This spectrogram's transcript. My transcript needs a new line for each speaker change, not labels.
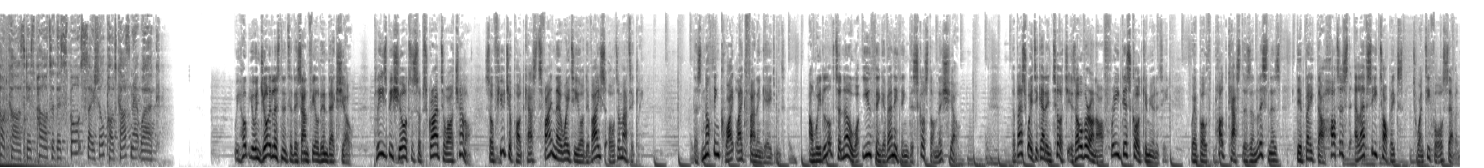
podcast is part of the Sports Social Podcast Network.
We hope you enjoyed listening to this Anfield Index show. Please be sure to subscribe to our channel so future podcasts find their way to your device automatically. There's nothing quite like fan engagement, and we'd love to know what you think of anything discussed on this show. The best way to get in touch is over on our free Discord community, where both podcasters and listeners debate the hottest LFC topics 24 7.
